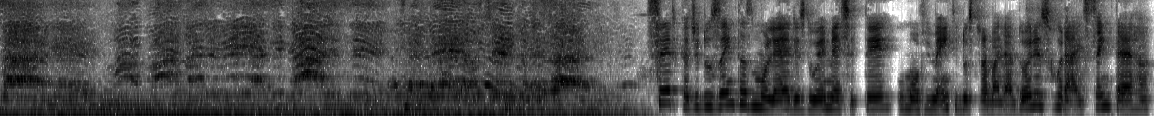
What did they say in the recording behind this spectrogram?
desire. Cerca de 200 mulheres do MST, o Movimento dos Trabalhadores Rurais Sem Terra,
